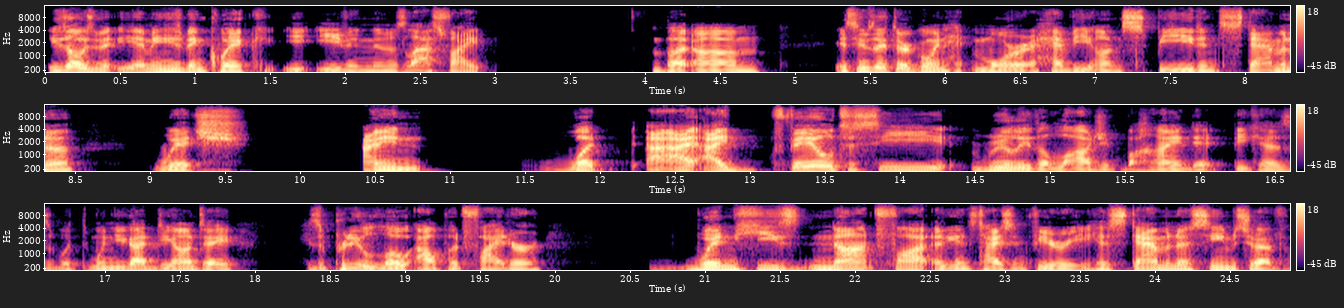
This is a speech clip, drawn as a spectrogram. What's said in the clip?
he's always been. I mean, he's been quick e- even in his last fight. But um, it seems like they're going he- more heavy on speed and stamina, which, I mean, what I I fail to see really the logic behind it because with when you got Deontay, he's a pretty low output fighter. When he's not fought against Tyson Fury, his stamina seems to have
